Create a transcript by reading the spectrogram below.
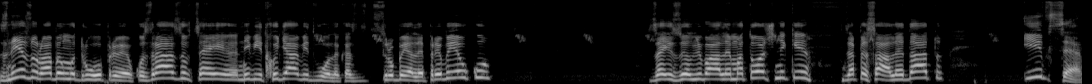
Знизу робимо другу прививку. Зразу в цей, не відходя від вулика, зробили прививку, заізолювали маточники, записали дату і все.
